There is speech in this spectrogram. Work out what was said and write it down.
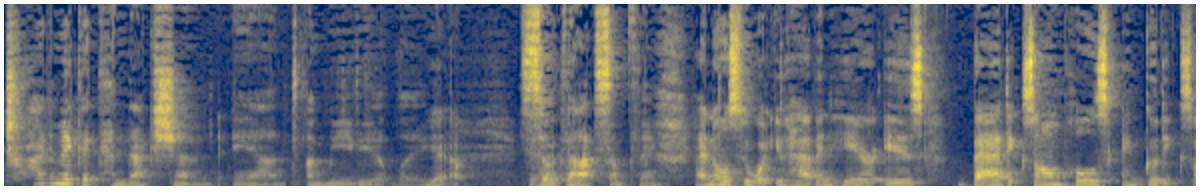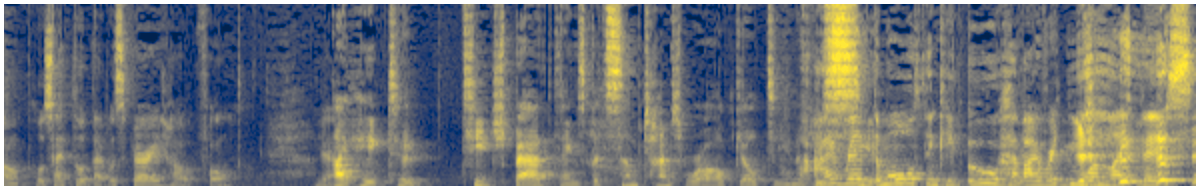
Try to make a connection and immediately. Yeah. So that's something. And also, what you have in here is bad examples and good examples. I thought that was very helpful. Yeah. I hate to teach bad things, but sometimes we're all guilty. And if you I read it- them all thinking, ooh, have I written one like this?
